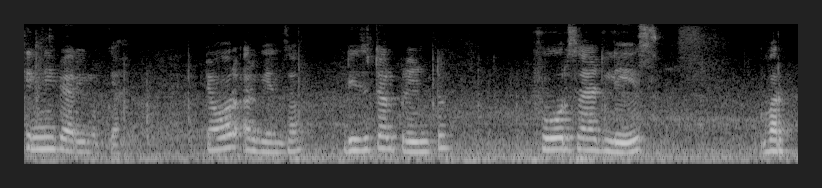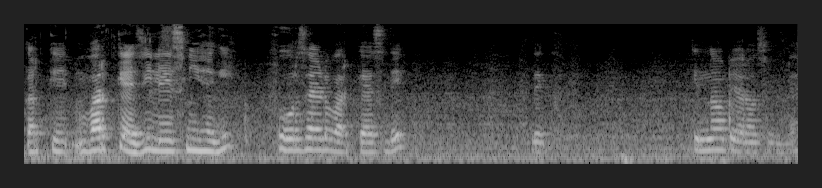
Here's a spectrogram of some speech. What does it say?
ਕਿੰਨੀ ਪਿਆਰੀ ਲੁੱਕ ਹੈ। Pure organza digital print four side lace work ਕਰਕੇ ਵਰਕ ਹੈ ਜੀ ਲੇਸ ਨਹੀਂ ਹੈਗੀ। ਫੋਰ ਸਾਈਡ ਵਰਕ ਹੈ ਇਸ ਦੇ। ਕਿੰਨਾ ਪਿਆਰਾ ਸੂਟ ਹੈ।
